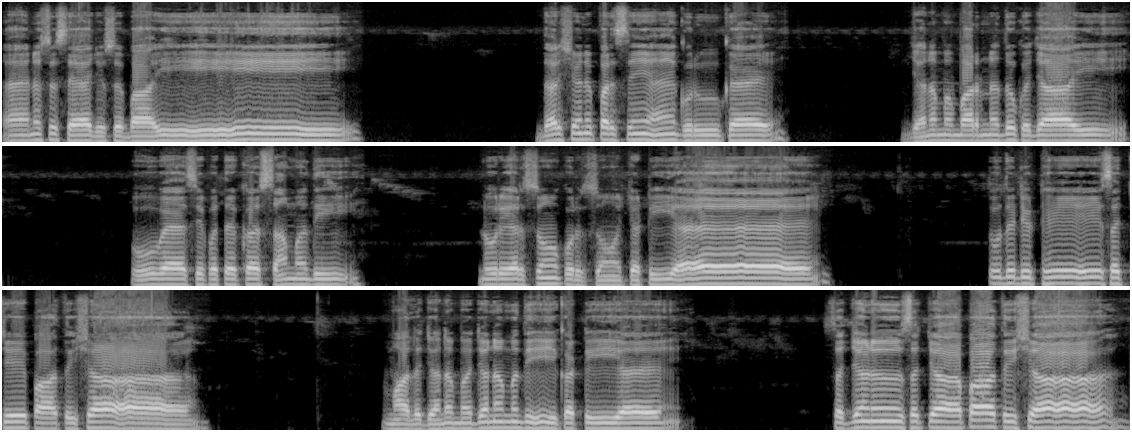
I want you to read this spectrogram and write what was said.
ਐਨੁਸ ਸਹਿਜ ਸੁਬਾਈ ਦਰਸ਼ਨ ਪਰਸੇ ਹੈ ਗੁਰੂ ਕੈ, ਜਨਮ ਮਰਨ ਦੁਖ ਜਾਈ। ਉਹ ਹੋਵੈ ਸਿਫਤ ਕਸਮ ਦੀ ਨੂਰ ਅਰਸੋਂ ਕੁਰਸੋਂ ਚਟੀਐ। ਤੁਧ ਡਿਠੇ ਸੱਚੇ ਪਾਤਸ਼ਾਹ, ਮਲ ਜਨਮ ਜਨਮ ਦੀ ਕਟੀਐ। ਸੱਜਣ ਸੱਚਾ ਪਾਤਸ਼ਾਹ,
